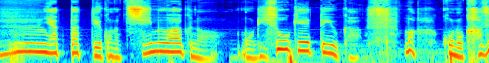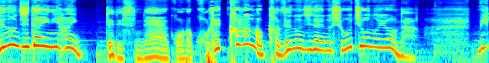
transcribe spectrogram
うんやったっていうこのチームワークのもう理想形っていうかまあこの風の時代に入ってってですねこのこれからの風の時代の象徴のようなみん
